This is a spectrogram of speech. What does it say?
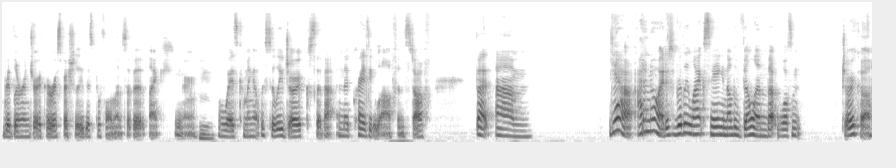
Riddler and Joker, especially this performance of it. Like, you know, Hmm. always coming up with silly jokes about and the crazy laugh and stuff. But um, yeah, I don't know. I just really like seeing another villain that wasn't Joker.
